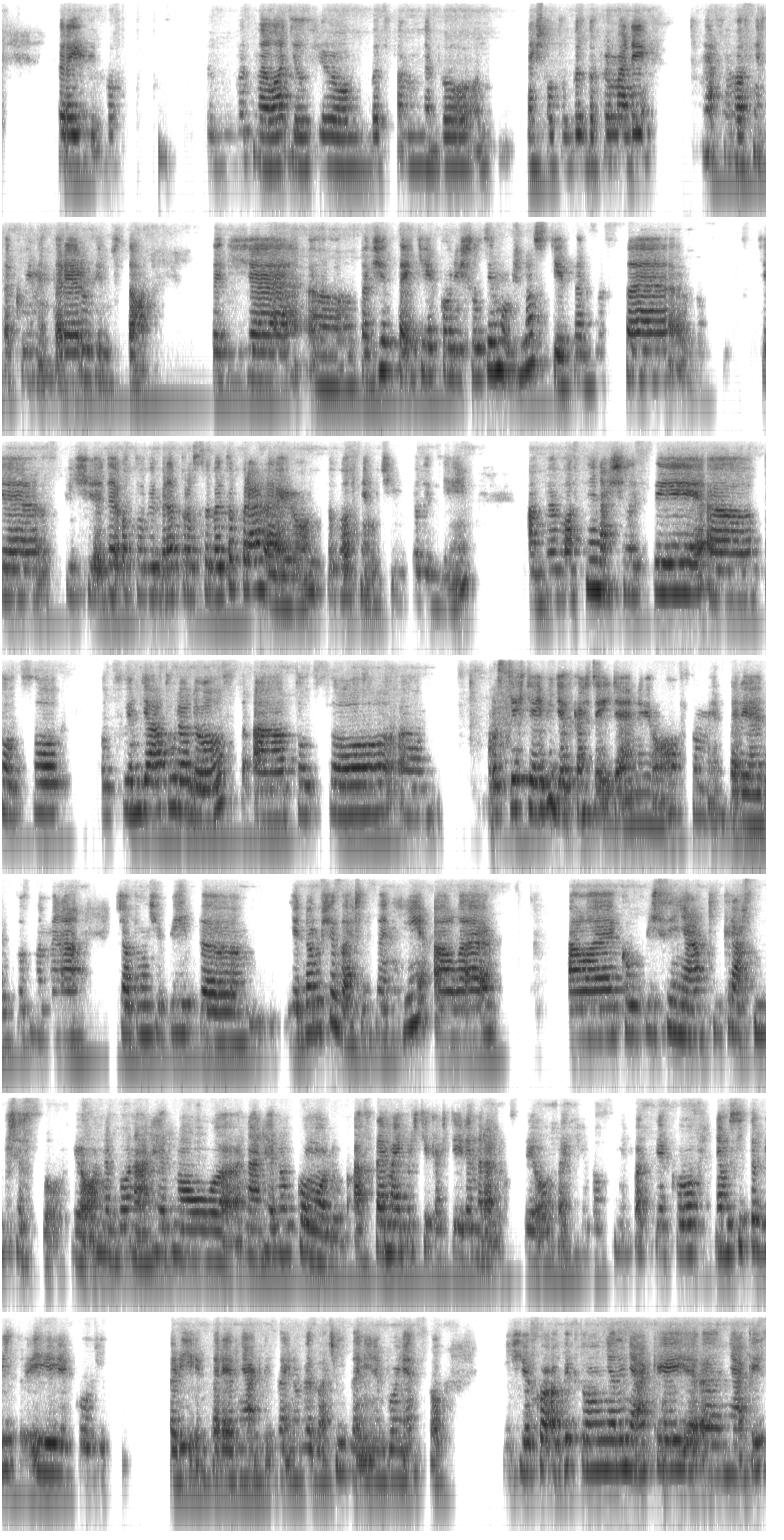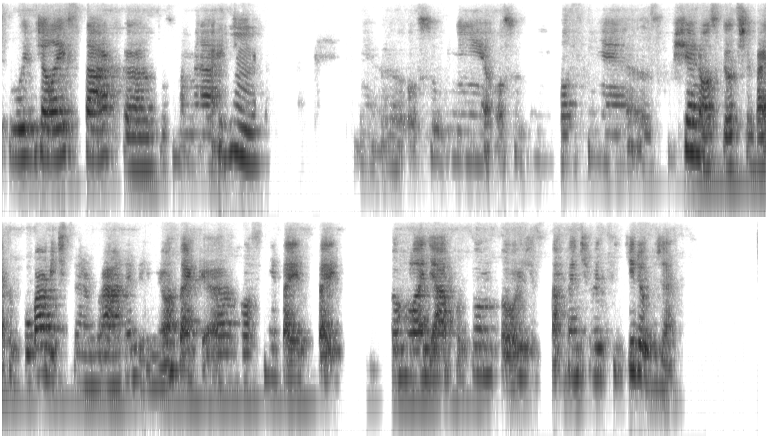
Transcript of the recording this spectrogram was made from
který vlastně vůbec neladil, že jo, vůbec tam nebylo, nešlo to vůbec dohromady. Já jsem vlastně v takovém interiéru vyrůstala. Takže, uh, takže teď, jako když jsou ty možnosti, tak zase vlastně spíš jde o to vybrat pro sebe to pravé, jo? To vlastně učím ty lidi, aby vlastně našli si uh, to, co to, co jim dělá tu radost a to, co um, prostě chtějí vidět každý den jo, v tom interiéru. To znamená, třeba to může být jednoduše zařízení, ale ale koupíš si nějaký krásný křeslo, jo, nebo nádhernou, nádhernou komodu. A z té mají prostě každý den radost, jo, takže vlastně fakt jako nemusí to být i jako, že celý interiér nějak designově zařízený nebo něco, Víš, jako aby k tomu měli nějaký, eh, nějaký svůj vřelej vztah, eh, to znamená i hmm. osobní, osobní vlastně zkušenost, jo, třeba je to po babičce, nebo já nevím, jo, tak eh, vlastně tady, tady tohle dělá potom to, že se tam ten člověk cítí dobře.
